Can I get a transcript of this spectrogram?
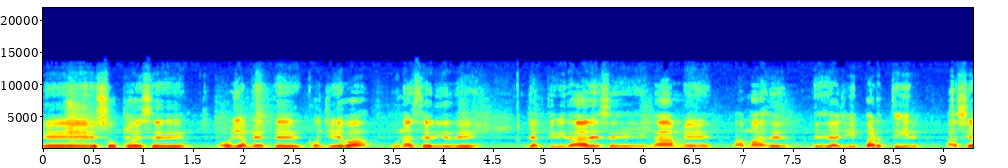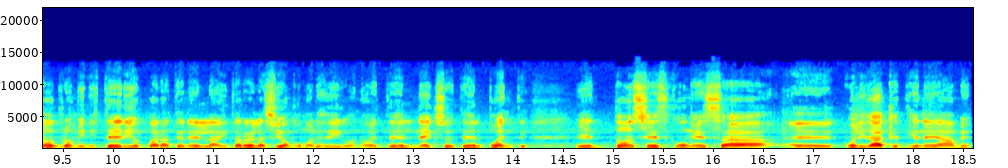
Eh, eso pues eh, obviamente conlleva una serie de, actividades en AME, además de desde allí partir hacia otros ministerios para tener la interrelación, como les digo, ¿no? este es el nexo, este es el puente. Entonces, con esa eh, cualidad que tiene AME,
